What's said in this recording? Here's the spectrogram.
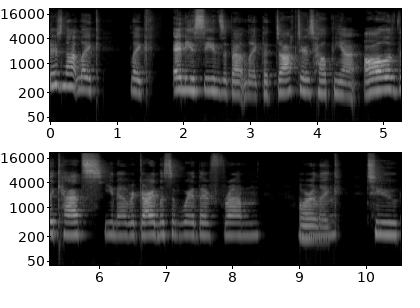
There's not like like any scenes about like the doctors helping out all of the cats, you know, regardless of where they're from, or Mhm. like two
